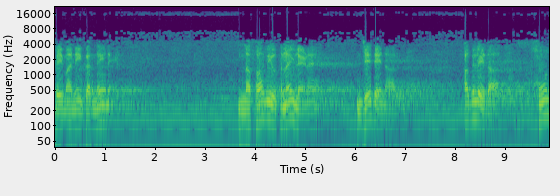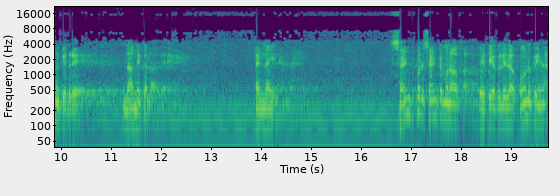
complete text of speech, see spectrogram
ਬੇਈਮਾਨੀ ਕਰਨੇ ਨੇ ਨਫਾ ਵੀ ਉਤਨਾ ਹੀ ਲੈਣਾ ਹੈ ਜਿਹਦੇ ਨਾਲ ਅਗਲੇ ਦਾ ਖੂਨ ਕਿਧਰੇ ਨਾ ਨਿਕਲ ਆਵੇ ਐਨਾ ਹੀ ਲੈਣਾ ਹੈ ਸੈਂਟ ਪਰਸੈਂਟ ਮੁਨਾਫਾ ਇਹ ਤੇ ਅਗਲੇ ਦਾ ਖੂਨ ਪੀਣਾ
